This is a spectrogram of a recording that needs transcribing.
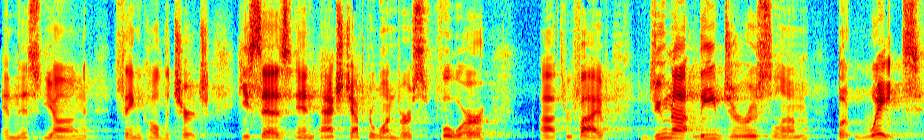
in this young thing called the church. He says in Acts chapter 1, verse 4, uh, through 5. Do not leave Jerusalem, but wait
